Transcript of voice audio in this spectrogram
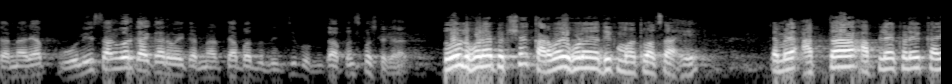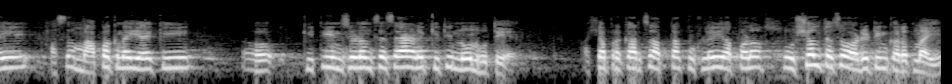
करणाऱ्या पोलिसांवर काय कारवाई करणार त्या पद्धतीची भूमिका आपण स्पष्ट करा नोंद होण्यापेक्षा कारवाई होणं अधिक महत्वाचं आहे. त्यामुळे आता आपल्याकडे काही असं मापक नाही आहे की किती इन्सिडन्सेस आहे आणि किती नोंद होते. आहे अशा प्रकारचं आता कुठलंही आपण सोशल त्याचं ऑडिटिंग करत नाही.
